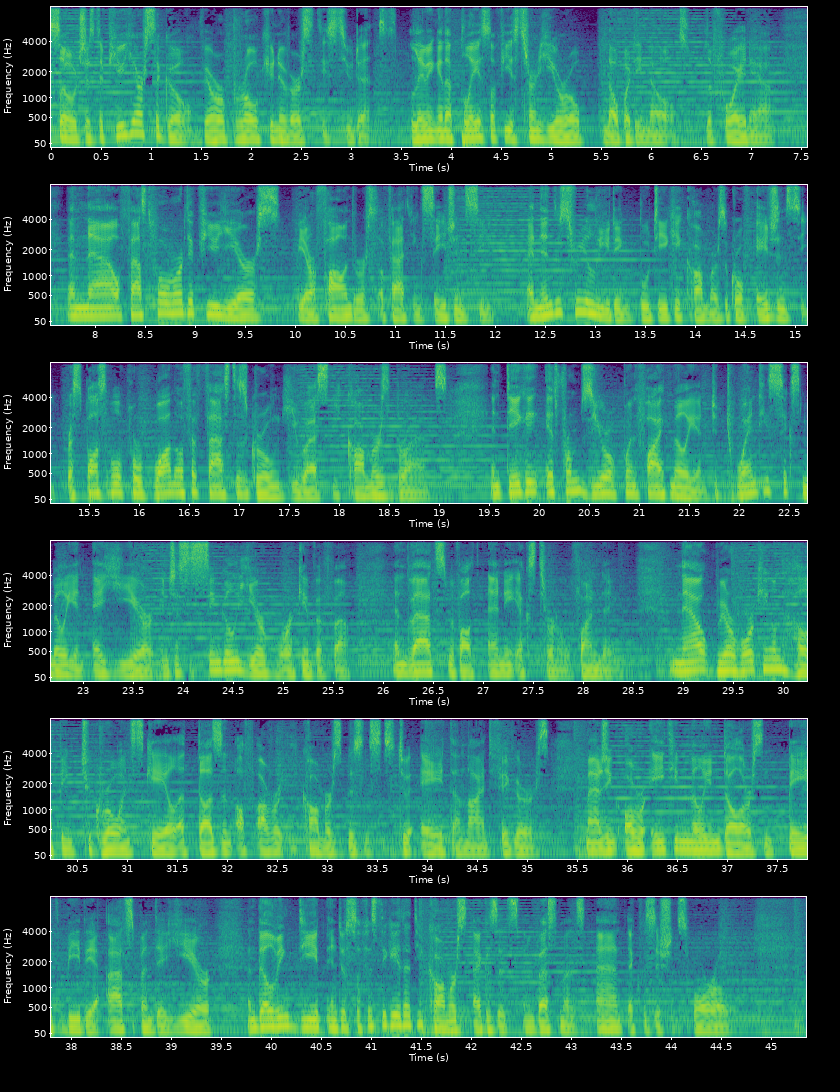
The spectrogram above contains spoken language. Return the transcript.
So, just a few years ago, we were broke university students, living in a place of Eastern Europe nobody knows, Lithuania. And now, fast forward a few years, we are founders of Atkins Agency, an industry leading boutique e commerce growth agency responsible for one of the fastest growing US e commerce brands and taking it from 0.5 million to 26 million a year in just a single year working with them. And that's without any external funding. Now we are working on helping to grow and scale a dozen of our e commerce businesses to eight and nine figures, managing over $18 million in paid media ad spend a year, and delving deep into sophisticated e commerce exits, investments, and acquisitions world.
